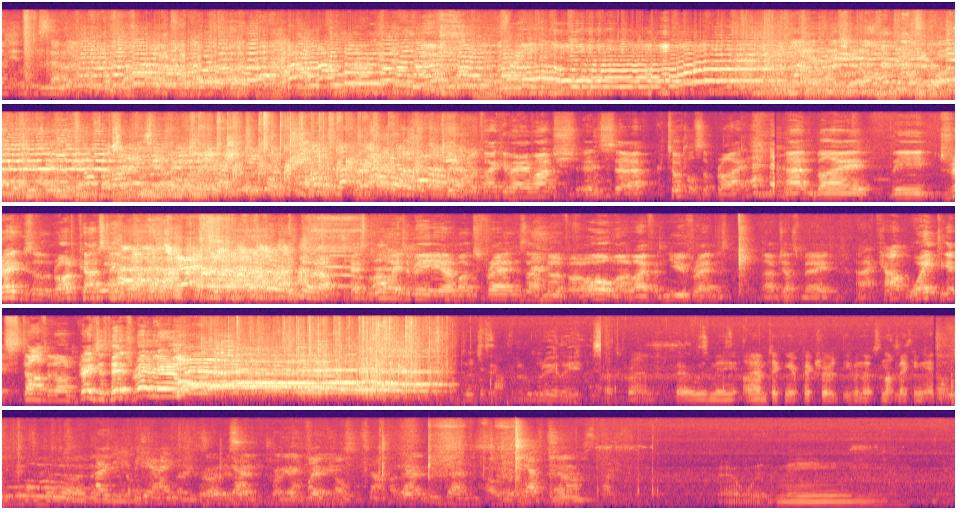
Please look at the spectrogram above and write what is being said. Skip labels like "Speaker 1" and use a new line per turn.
turn into seven.
Actually, you know what? I I will be the first. Well, Thank you very much. It's uh, a total surprise. And by the dregs of the broadcasting. Yes! no, no. It's lovely to be here amongst friends I've known for all my life and new friends I've just made. And I can't wait to get started on Greatest Hits Radio!
Really, that's grand. Bear with me. I am taking a picture, even though it's not making any.
Only PA. Yeah. Yeah, he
